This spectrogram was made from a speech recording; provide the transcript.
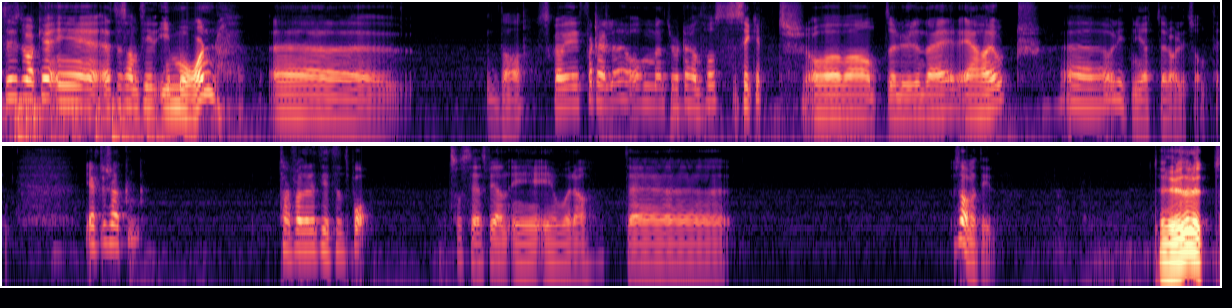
Så er vi tilbake i, etter samme tid i morgen. Uh, da skal vi fortelle om en tur til Hønefoss, sikkert. Og hva annet lurendreier jeg har gjort. Uh, og litt nyheter og litt sånne ting. Hjertelig skjøtten. Takk for at dere tittet på. Så ses vi igjen i, i morgen til samme tid. Trudelutt.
